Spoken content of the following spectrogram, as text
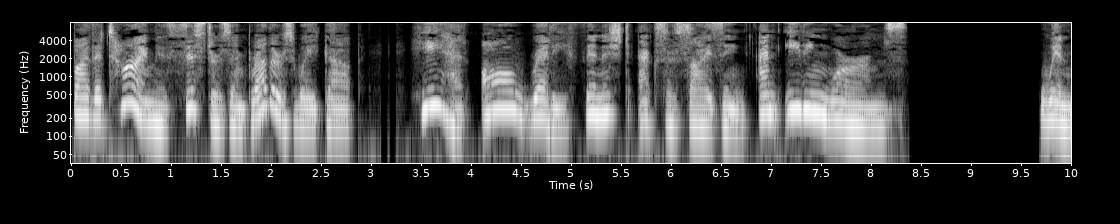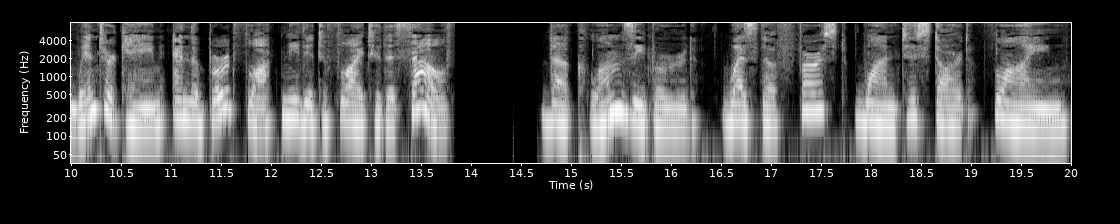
By the time his sisters and brothers wake up, he had already finished exercising and eating worms. When winter came and the bird flock needed to fly to the south, the clumsy bird was the first one to start flying.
